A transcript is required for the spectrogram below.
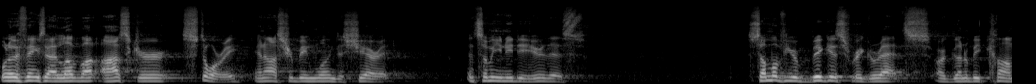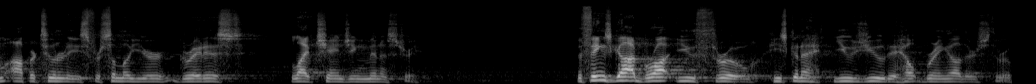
One of the things I love about Oscar's story and Oscar being willing to share it, and some of you need to hear this. Some of your biggest regrets are going to become opportunities for some of your greatest life changing ministry. The things God brought you through, He's going to use you to help bring others through.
